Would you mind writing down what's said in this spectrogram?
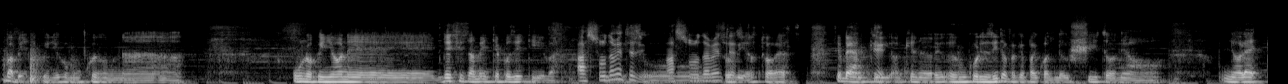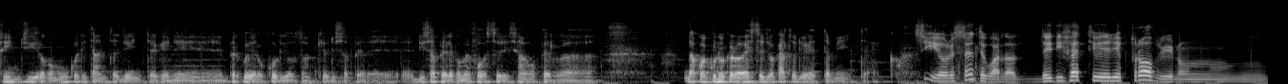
Va bene, quindi comunque una, un'opinione decisamente positiva. Assolutamente sì, su, assolutamente su Virtuaverse. Sì, beh, anche, okay. anche ero incuriosito perché poi quando è uscito ne ho, ne ho letto in giro comunque di tanta gente ne, per cui ero curioso anche io di sapere, di sapere come fosse, diciamo, per, da qualcuno che lo avesse giocato direttamente. Ecco. Sì, onestamente, guarda, dei difetti veri e propri non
